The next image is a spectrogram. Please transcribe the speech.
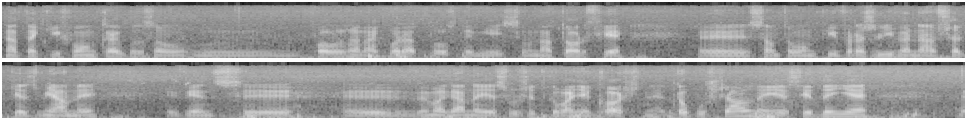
na takich łąkach, bo są mm, położone akurat tu w tym miejscu na torfie. Są to łąki wrażliwe na wszelkie zmiany, więc y, y, wymagane jest użytkowanie kośne. Dopuszczalne jest jedynie, y,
